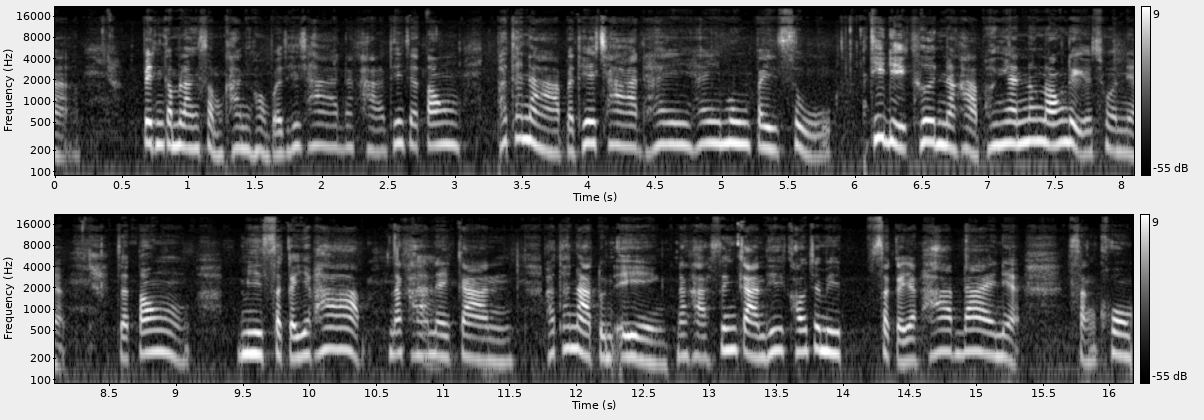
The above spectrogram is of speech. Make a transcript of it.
น่ะ เป็นกำลังสำคัญของประเทศชาตินะคะที่จะต้องพัฒนาประเทศชาติให้ให้มุ่งไปสู่ ที่ดีขึ้นนะคะ เพราะงั้นน้องๆ เด็กเยาวชนเนี่ยจะต้องมีศักยภาพนะคะค่ะในการพัฒนาตนเองนะคะ ซึ่งการที่เขาจะมีศักยภาพได้เนี่ยสังคม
